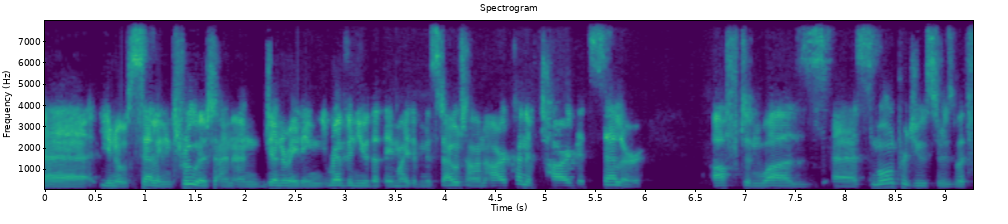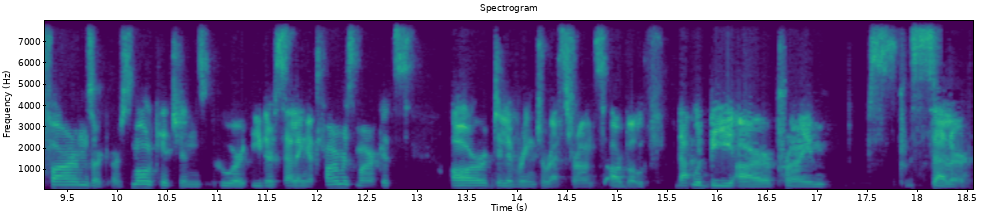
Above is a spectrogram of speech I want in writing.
uh, you know, selling through it and, and generating revenue that they might have missed out on. Our kind of target seller often was uh, small producers with farms or, or small kitchens who were either selling at farmers markets or delivering to restaurants or both. That would be our prime seller.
